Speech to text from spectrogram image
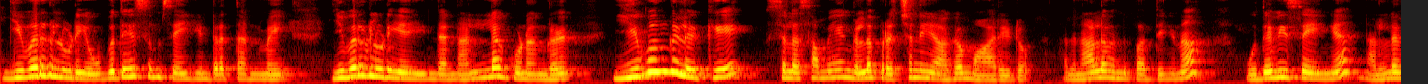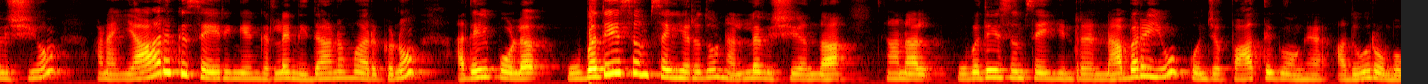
இவர்களுடைய உபதேசம் செய்கின்ற தன்மை இவர்களுடைய இந்த நல்ல குணங்கள் இவங்களுக்கே சில சமயங்களில் பிரச்சனையாக மாறிடும். அதனால் வந்து பார்த்திங்கன்னா உதவி செய்யுங்க நல்ல விஷயம். ஆனால் யாருக்கு செய்கிறீங்கிறதுல நிதானமாக இருக்கணும். அதே போல் உபதேசம் செய்கிறதும் நல்ல விஷயந்தான் ஆனால் உபதேசம் செய்கின்ற நபரையும் கொஞ்சம் பார்த்துக்கோங்க அதுவும் ரொம்ப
